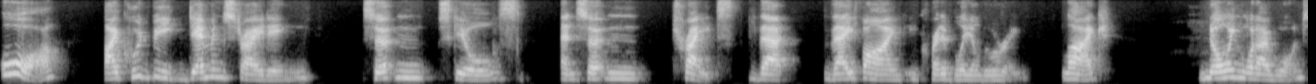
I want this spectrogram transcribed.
Or I could be demonstrating certain skills and certain traits that they find incredibly alluring, like knowing what I want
